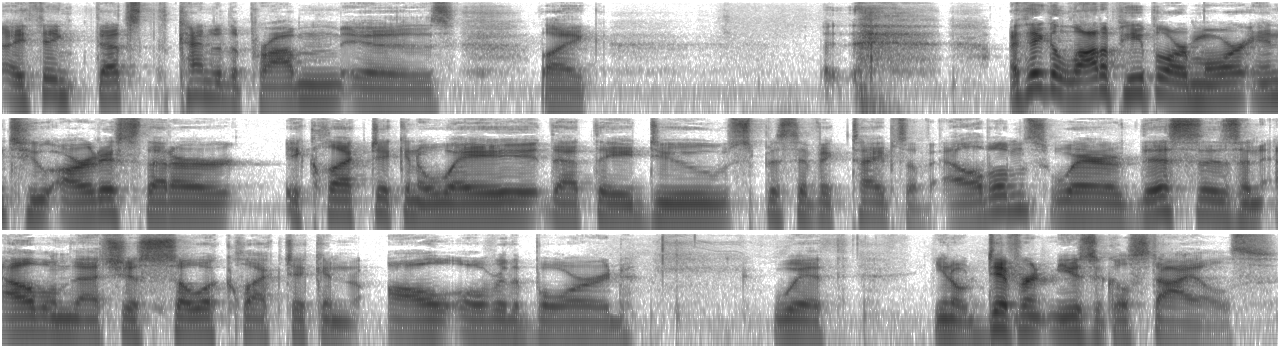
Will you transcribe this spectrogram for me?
I think that's kind of the problem is like. I think a lot of people are more into artists that are eclectic in a way that they do specific types of albums. Where this is an album that's just so eclectic and all over the board, with you know different musical styles.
